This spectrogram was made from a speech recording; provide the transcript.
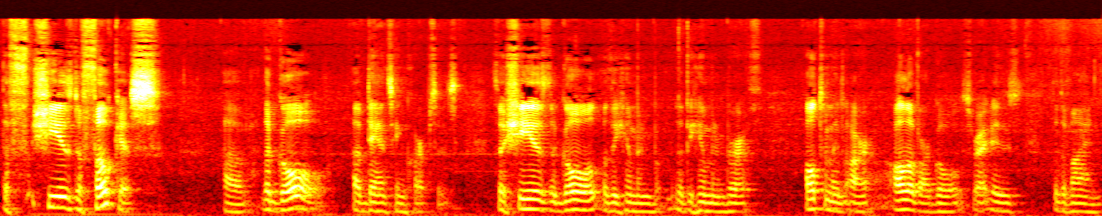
the she is the focus of the goal of dancing corpses. So she is the goal of the human of the human birth. Ultimately, our all of our goals, right, is the divine.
